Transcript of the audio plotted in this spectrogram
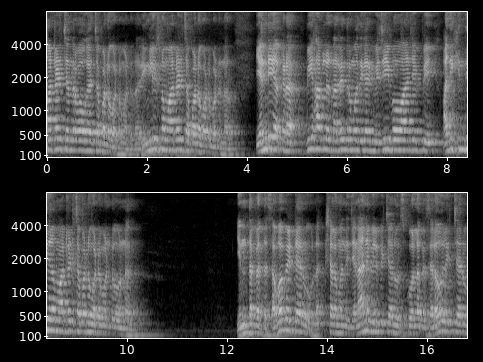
మాట్లాడి చంద్రబాబు గారు చప్పట్లు కొట్టమంటున్నారు. ఇంగ్లీష్లో మాట్లాడి చప్పట్లు కొట్టమంటున్నారు. ఎన్డీ అక్కడ బీహార్లో నరేంద్ర మోదీ గారికి విజయీ భవ అని చెప్పి అది హిందీలో మాట్లాడి చప్పట్లు కొట్టమంటూ ఉన్నారు. ఇంత పెద్ద సభ పెట్టారు లక్షల మంది జనాన్ని పిలిపించారు స్కూళ్ళకు సెలవులు ఇచ్చారు.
